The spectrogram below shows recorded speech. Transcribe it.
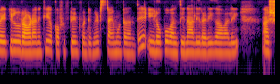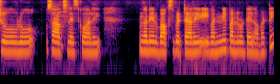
వెహికల్ రావడానికి ఒక ఫిఫ్టీన్ ట్వంటీ మినిట్స్ టైం ఉంటుంది అంతే ఈలోపు వాళ్ళు తినాలి రెడీ కావాలి ఆ షూలు సాక్స్లు వేసుకోవాలి. ఇంకా నేను బాక్స్ పెట్టాలి. ఇవన్నీ పనులు ఉంటాయి కాబట్టి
